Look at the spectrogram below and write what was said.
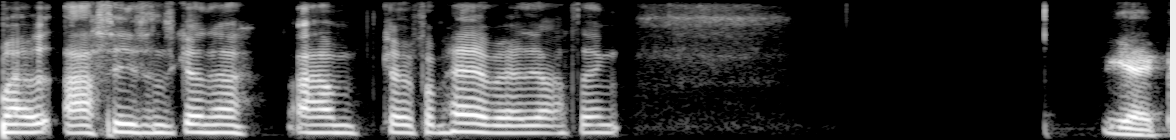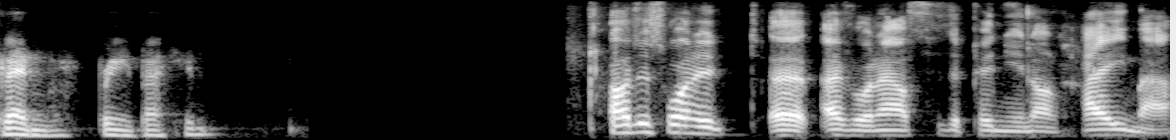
where our season's going to um, go from here, really, I think. Yeah, Glenn, bring it back in. I just wanted uh, everyone else's opinion on Hamer.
